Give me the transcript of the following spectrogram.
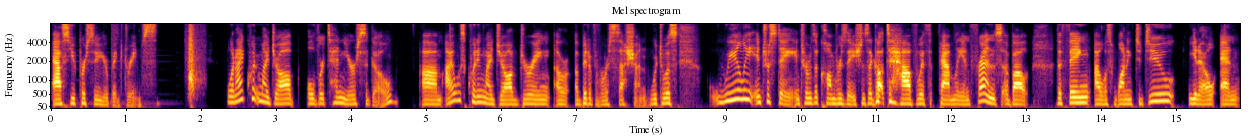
as you pursue your big dreams. When I quit my job over 10 years ago, um, I was quitting my job during a, a, bit of a recession, which was really interesting in terms of conversations I got to have with family and friends about the thing I was wanting to do, you know, and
